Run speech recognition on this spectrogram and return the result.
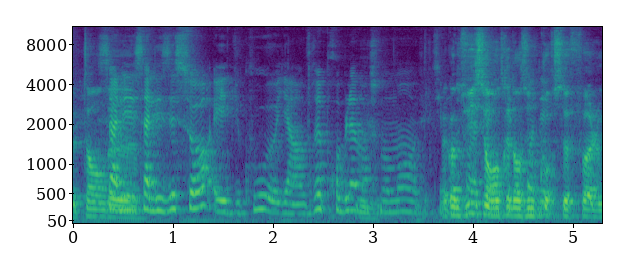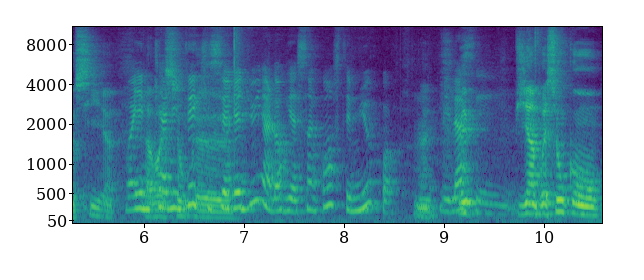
le temps ça, de- les, ça les essore et du coup euh, il y a un vrai problème en ce moment. Effectivement, Comme tu dis, ils sont rentrés dans une qualité 3D. course folle aussi. hein. Ouais, il y a une qualité que- qui s'est réduite alors il y a 5 ans c'était mieux quoi. Ouais. Mais là. Puis j'ai l'impression qu'on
